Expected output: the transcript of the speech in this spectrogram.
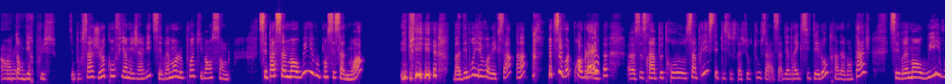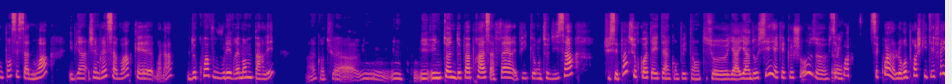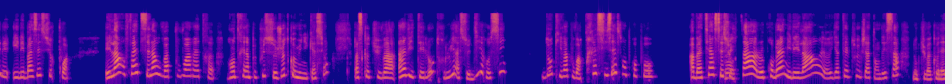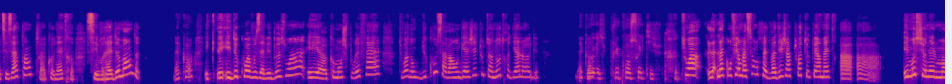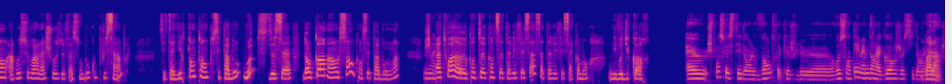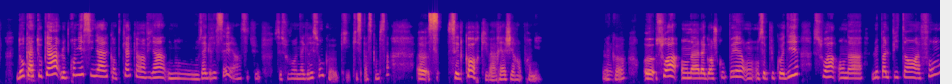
à en dire plus. C'est pour ça, je confirme et j'invite, c'est vraiment le point qui va ensemble. C'est pas seulement oui, vous pensez ça de moi, et puis bah, débrouillez-vous avec ça, hein c'est votre problème. ce serait un peu trop simpliste, et puis ce serait surtout, ça, ça viendrait exciter l'autre hein, davantage. C'est vraiment oui, vous pensez ça de moi, eh bien, j'aimerais savoir que, voilà, de quoi vous voulez vraiment me parler. Hein, quand tu as une, une, tonne de paperasse à faire et puis qu'on te dit ça, tu sais pas sur quoi tu as été incompétente. Il y, a, un dossier, il y a quelque chose, euh, c'est quoi C'est quoi? Le reproche qui t'est fait, il est, il est basé sur quoi? Et là, en fait, c'est là où va pouvoir être rentrer un peu plus ce jeu de communication, parce que tu vas inviter l'autre, lui, à se dire aussi. Donc, il va pouvoir préciser son propos. Ah ben tiens, c'est sur ça, le problème, il est là, il y a tel truc, j'attendais ça. Donc, tu vas connaître ses attentes, tu vas connaître ses vraies demandes. D'accord? Et, de quoi vous avez besoin et comment je pourrais faire? Tu vois, donc du coup, ça va engager tout un autre dialogue. D'accord? Oui, plus constructif. toi, la, confirmation, en fait, va déjà, toi, te permettre à, émotionnellement à recevoir la chose de façon beaucoup plus simple. C'est-à-dire, t'entends que c'est pas bon, dans le corps, hein, on le sent quand c'est pas bon. Hein. Je sais pas, toi, quand, quand ça t'avait fait ça, ça t'avait fait ça comment au niveau du corps? Euh, je pense que c'était dans le ventre que je le euh, ressentais, même dans la gorge aussi, dans la Voilà. Donc, en tout cas, le premier signal, quand quelqu'un vient nous, agresser, hein, c'est souvent une agression qui, se passe comme ça, euh, c'est le corps qui va réagir en premier. D'accord Soit on a la gorge coupée, on ne sait plus quoi dire, soit on a le palpitant à fond,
